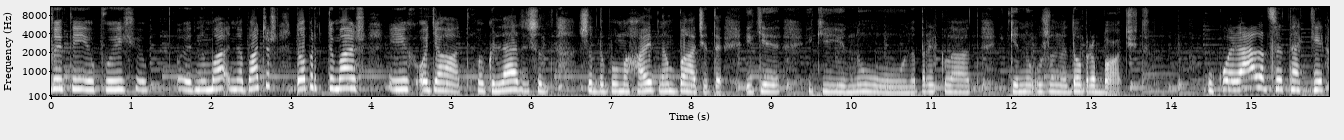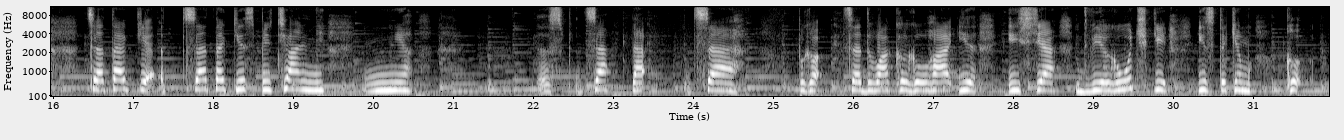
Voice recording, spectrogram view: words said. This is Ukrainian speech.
коли ти їх їх не, бачиш, добре ти маєш їх одягати. Окуляри, що, що допомагають нам бачити, які, які ну, наприклад, які не, вже не добре бачать. Окуляри це такі, це такі, це такі спеціальні. Ні, це, та, це, про, це два круга і, і ще дві ручки із таким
